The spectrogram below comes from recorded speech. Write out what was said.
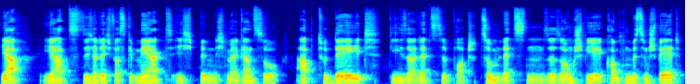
Ja, ihr habt sicherlich was gemerkt. Ich bin nicht mehr ganz so up to date. Dieser letzte Pod zum letzten Saisonspiel kommt ein bisschen spät,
